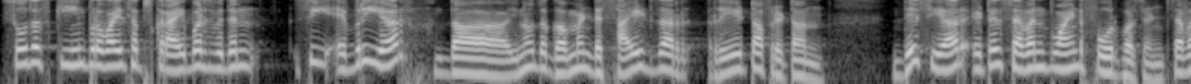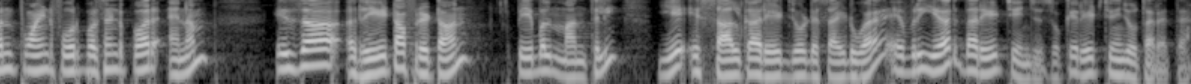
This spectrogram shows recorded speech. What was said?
So the scheme provides subscribers within see every year the you know the government decides the rate of return This year, it is 7.4%. 7.4% per annum is a rate of return payable monthly. ये इस साल का रेट जो डिसाइड हुआ है every year the rate changes okay rate change होता रहता है।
